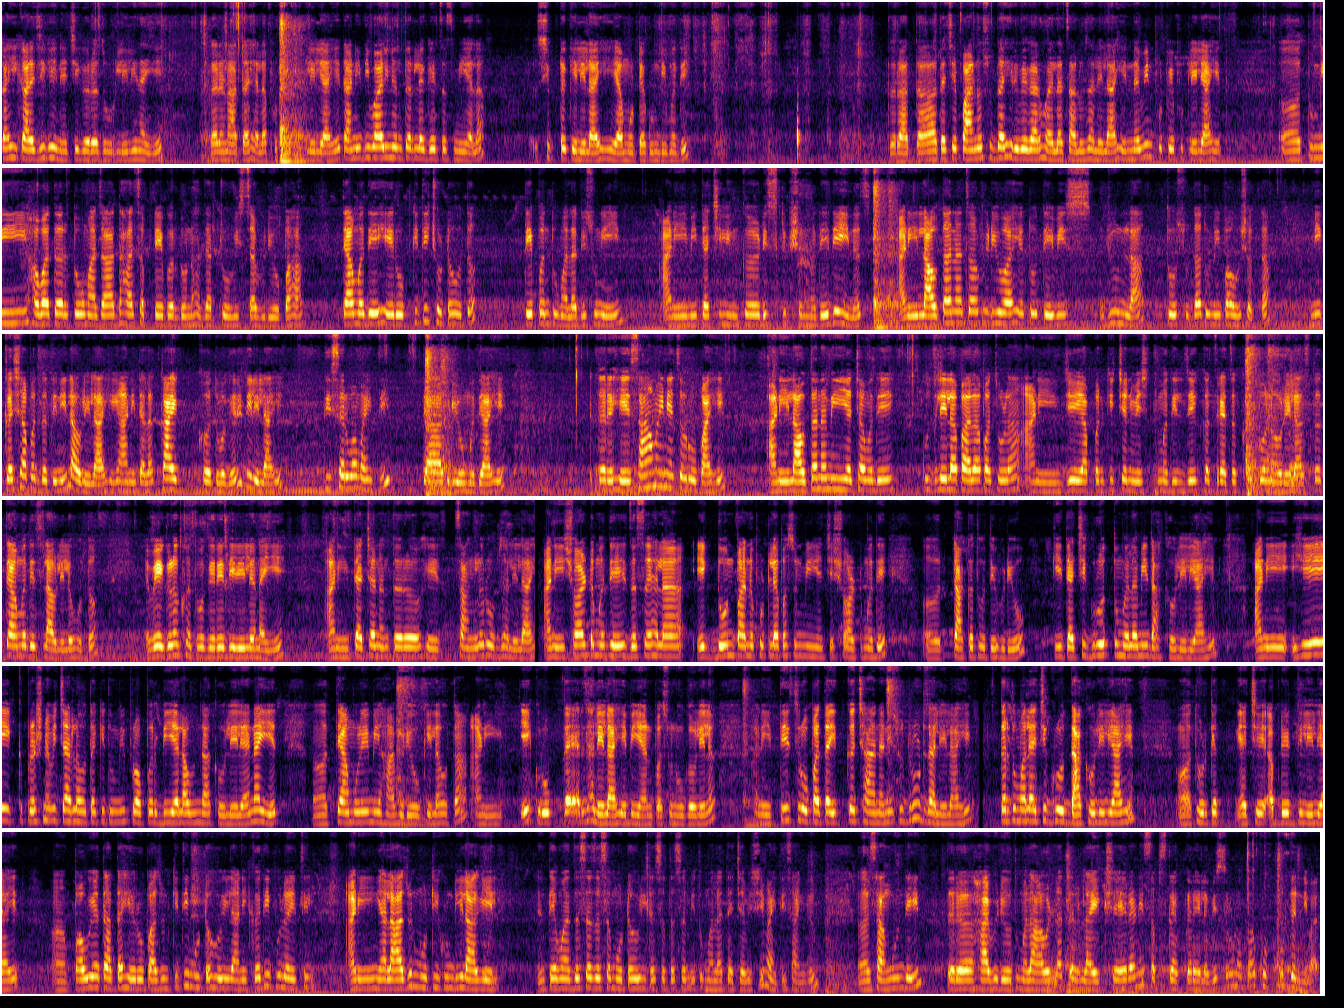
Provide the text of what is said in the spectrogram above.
काही काळजी घेण्याची गरज उरलेली नाही आहे कारण आता ह्याला फुटं फुटलेली आहेत आणि दिवाळीनंतर लगेचच मी याला शिफ्ट केलेलं आहे या मोठ्या कुंडीमध्ये. तर आता त्याचे पानंसुद्धा हिरवेगार व्हायला चालू झालेलं आहे. नवीन फुटवे फुटलेले आहेत. तुम्ही हवा तर तो माझा दहा सप्टेंबर दोन हजार चोवीसचा व्हिडिओ पहा. त्यामध्ये हे रोप किती छोटं होतं ते पण तुम्हाला दिसून येईल. आणि मी त्याची लिंक डिस्क्रिप्शनमध्ये देईनच. आणि लावतानाचा व्हिडिओ आहे तो तेवीस जूनला तो सुद्धा तुम्ही पाहू शकता. मी कशा पद्धतीने लावलेला आहे आणि त्याला काय खत वगैरे दिलेलं आहे ती सर्व माहिती त्या व्हिडिओमध्ये आहे. तर हे सहा महिन्याचं रोप आहे आणि लावताना मी याच्यामध्ये कुजलेला पालापाचोळा आणि जे आपण किचन वेस्टमधील जे कचऱ्याचं खत बनवलेलं असतं त्यामध्येच लावलेलं होतं. वेगळं खत वगैरे दिलेलं नाही आहे आणि त्याच्यानंतर हे चांगलं रोप झालेलं आहे. आणि शॉर्टमध्ये जसं ह्याला एक दोन पानं फुटल्यापासून मी याचे शॉर्टमध्ये टाकत होते व्हिडिओ की त्याची ग्रोथ तुम्हाला मी दाखवलेली आहे. आणि हे एक प्रश्न विचारला होता की तुम्ही प्रॉपर बिया लावून दाखवलेल्या नाही आहेत त्यामुळे मी हा व्हिडिओ केला होता आणि एक रोप तयार झालेलं आहे बियांपासून उगवलेलं. आणि तेच रोप आता इतकं छान आणि सुदृढ झालेलं आहे. तर तुम्हाला याची ग्रोथ दाखवलेली आहे. थोडक्यात याचे अपडेट दिलेले आहेत. पाहूयात आता हे रोप अजून किती मोठं होईल आणि कधी फुलं येतील आणि याला अजून मोठी कुंडी लागेल. तेव्हा जसं जसं मोठं होईल तसं तसं मी तुम्हाला त्याच्याविषयी माहिती सांगून. सांगून देईन. तर हा व्हिडिओ तुम्हाला आवडला तर लाईक शेअर आणि सबस्क्राईब करायला विसरू नका. खूप खूप धन्यवाद.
